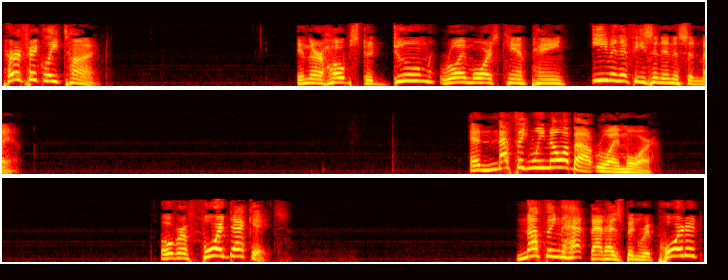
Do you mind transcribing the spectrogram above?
Perfectly timed in their hopes to doom Roy Moore's campaign, even if he's an innocent man. and nothing we know about Roy Moore. Over four decades. Nothing that, that has been reported,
